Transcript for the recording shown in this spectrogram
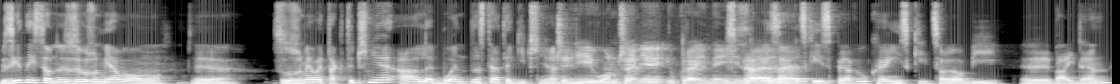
z jednej strony zrozumiałą y, zrozumiałe taktycznie, ale błędne strategicznie. Czyli łączenie Ukrainy i Izraela. Sprawy izraelskiej i sprawy ukraińskiej. Co robi y, Biden?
